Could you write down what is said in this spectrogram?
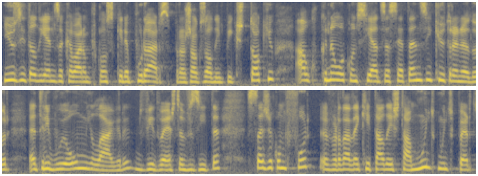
e os italianos acabaram por conseguir apurar-se para os Jogos Olímpicos de Tóquio, algo que não acontecia há 17 anos e que o treinador atribuiu um milagre devido a esta visita. Seja como for, a verdade é que a Itália está muito, muito perto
